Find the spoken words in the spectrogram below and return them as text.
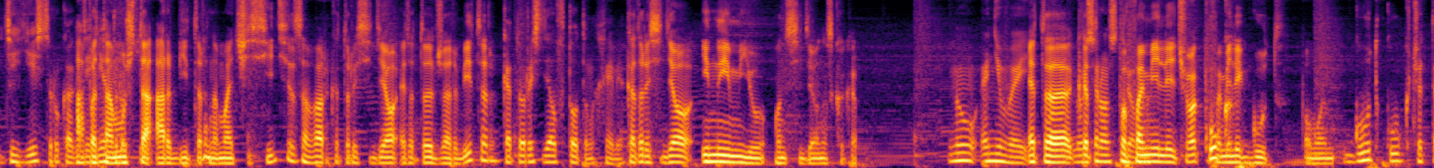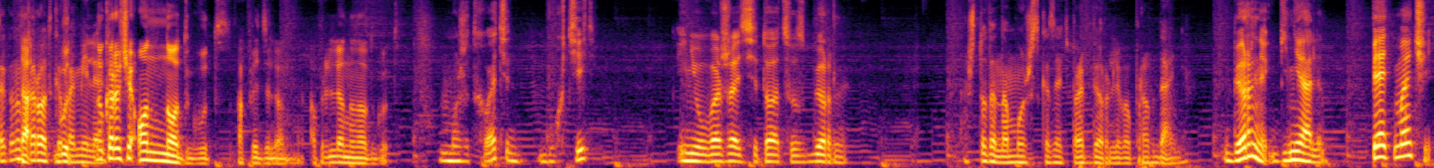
где есть рука, где а нет потому руки. что арбитр на матче Сити, Завар, который сидел, это тот же арбитр, Который сидел в Тоттенхэме. который сидел и на МЮ, он сидел, насколько... Ну, anyway. Это Ну, всё равно по стрёмно. фамилии, чувак по Кук? фамилии Гуд, по-моему. Гуд, Кук, что-то такое. Ну, Да, короткая Good. фамилия. Ну, короче, он not good, определенно. Определенно not good. Может, хватит бухтеть и не уважать ситуацию с Бернли? А что ты нам можешь сказать про Берли в оправдании? Бернли гениален. Пять матчей,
